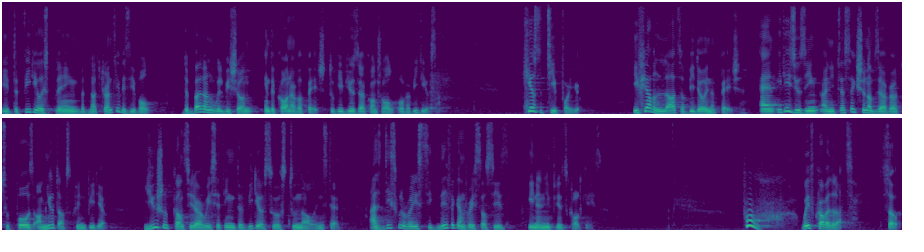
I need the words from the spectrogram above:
If the video is playing but not currently visible, the button will be shown in the corner of a page to give user control over video sound. Here's a tip for you. If you have lots of video in a page, and it is using an intersection observer to pause or mute off-screen video, you should consider resetting the video source to null instead, as this will release significant resources in an infinite scroll case. Whew, we've covered a lot. So,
